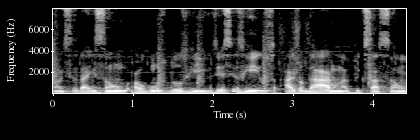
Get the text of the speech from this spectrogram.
Então, esses daí são alguns dos rios. E esses rios ajudaram na fixação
